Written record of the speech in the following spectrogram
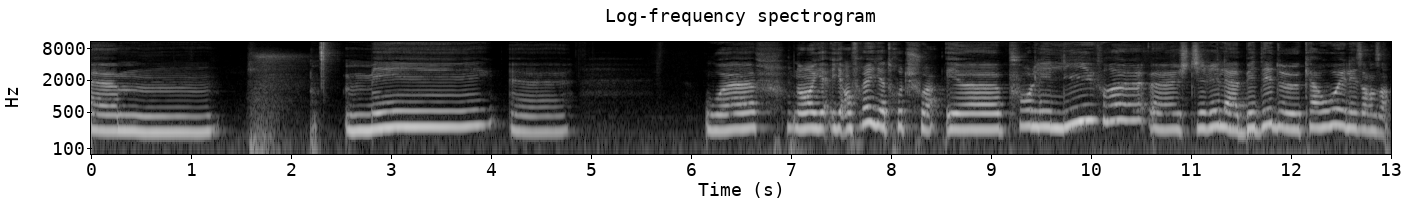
Euh, mais. ouais, non, il y a- il y a- en vrai, il y a trop de choix. Et pour les livres, je dirais la BD de Caro et les Zinzins,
